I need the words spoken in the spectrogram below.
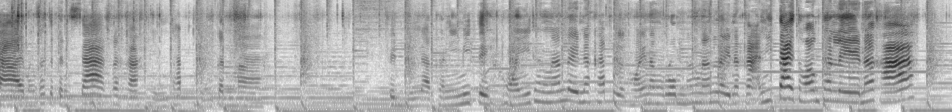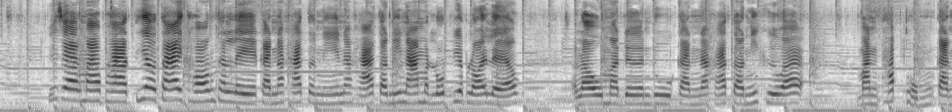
ตายมันก็จะเป็นซากนะคะหินทับถมกันมา เป็นหินอัคนีมีแต่หอยทั้งนั้นเลยนะคะเปลือกหอยนางรมทั้งนั้นเลยนะคะ อันนี้ใต้ท้องทะเลนะคะพี่แจงมาพาเที่ยวใต้ท้องทะเลกันนะคะ ตอนนี้นะคะ ตอนนี้น้ำมันลดเรียบร้อยแล้ว เรามาเดินดูกันนะคะ ตอนนี้คือว่ามันทับถมกัน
